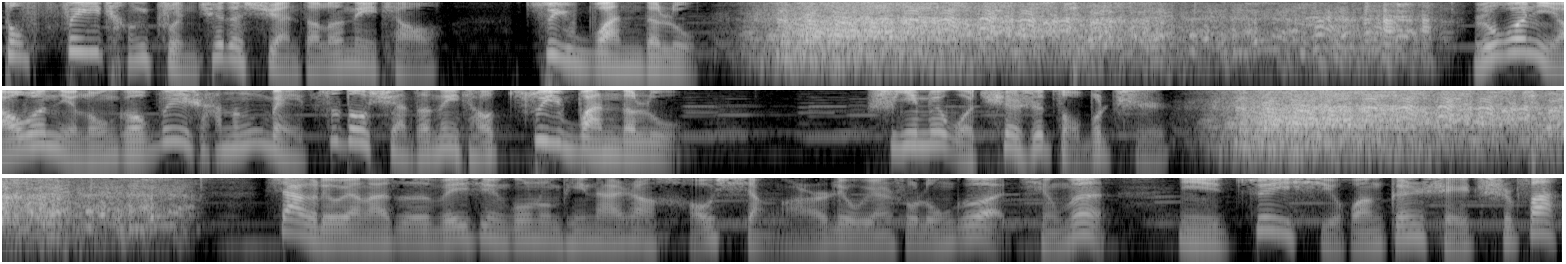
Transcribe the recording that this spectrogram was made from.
都非常准确的选择了那条最弯的路。如果你要问你龙哥为啥能每次都选择那条最弯的路？是因为我确实走不直。下个留言来自微信公众平台上好想儿留言说：“龙哥，请问你最喜欢跟谁吃饭？”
